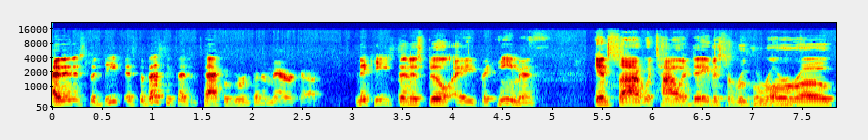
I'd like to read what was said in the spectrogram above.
And then it's the deep, it's the best defensive tackle group in America. Nick Eason has built a behemoth inside with Tyler Davis and Ruke Orhorhoro.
